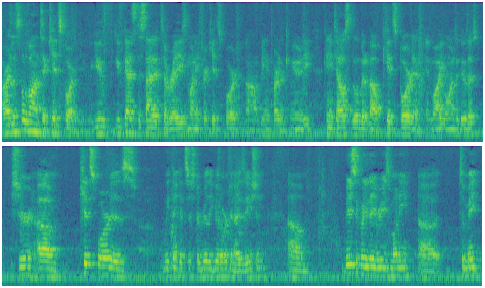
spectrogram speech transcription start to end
All right, let's move on to kids sport. You've you guys decided to raise money for kids sport, um, being part of the community. Can you tell us a little bit about kids sport and, and why you wanted to do this? Sure. Um, sport is we think it's just a really good organization. Um, basically they raise money uh, to make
